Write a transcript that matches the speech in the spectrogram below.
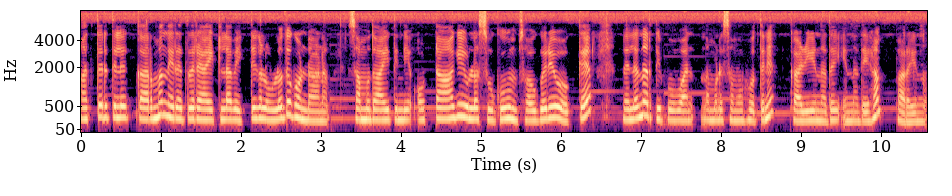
അത്തരത്തിൽ കർമ്മനിരതരായിട്ടുള്ള വ്യക്തികൾ ഉള്ളതുകൊണ്ടാണ് സമുദായത്തിന്റെ ഒട്ടാകെയുള്ള സുഖവും സൗകര്യവും ഒക്കെ നിലനിർത്തി പോവാൻ നമ്മുടെ സമൂഹത്തിന് കഴിയുന്നത് എന്ന് അദ്ദേഹം പറയുന്നു.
